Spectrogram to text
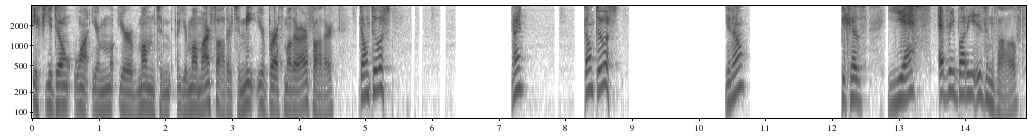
if you don't want your your mum to your mum our father to meet your birth mother our father, don't do it. Right? Don't do it. You know? Because yes, everybody is involved,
